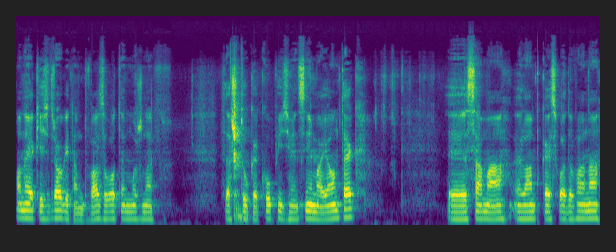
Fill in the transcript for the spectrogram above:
one jakieś drogie, tam 2 zł można za sztukę kupić, więc nie majątek. E, Sama lampka jest ładowana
